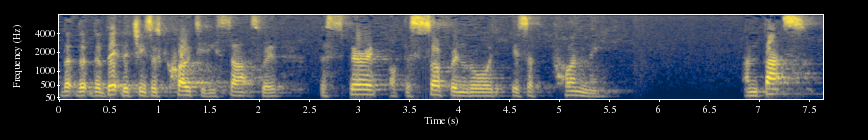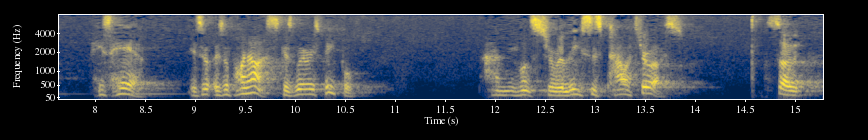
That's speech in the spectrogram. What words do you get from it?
the, the, the bit that Jesus quoted, he starts with, The Spirit of the sovereign Lord is upon me. And that's, he's here. He's, he's upon us because we're his people and he wants to release his power through us. So,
